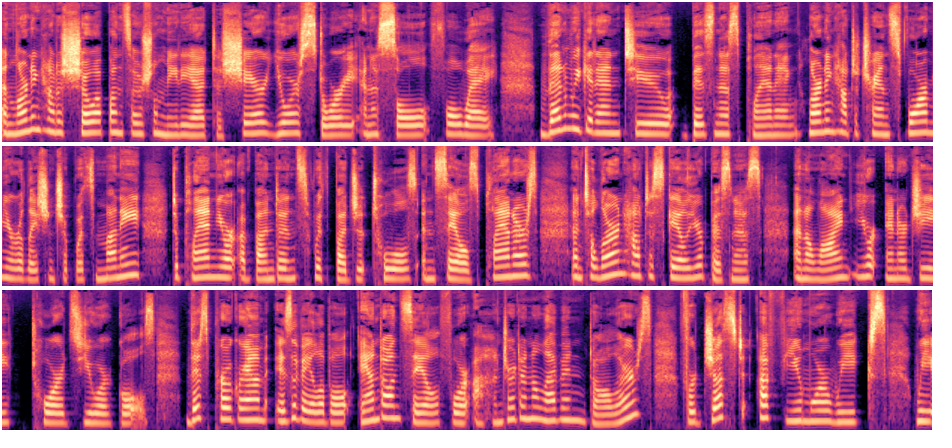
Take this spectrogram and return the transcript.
and learning how to show up on social media to share your story in a soulful way. Then we get into business planning, learning how to transform your relationship with money, to plan your abundance with budget tools and sales planners and to learn how to scale your business and align your energy towards your goals. This program is available and on sale for $111 for just a few more weeks. We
